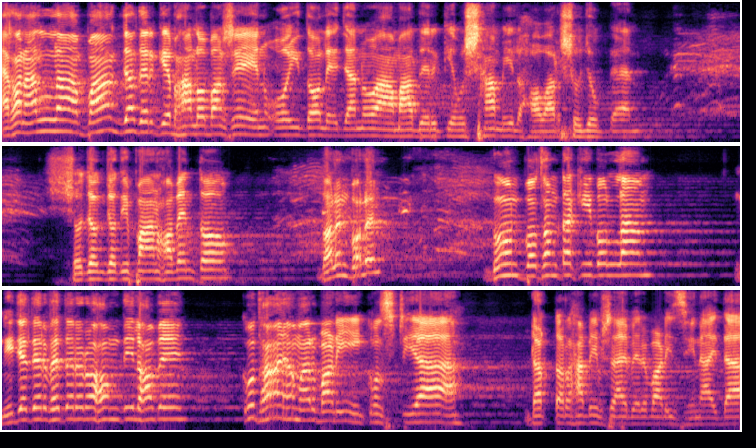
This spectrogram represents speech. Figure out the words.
এখন আল্লাহ পাক যাদেরকে ভালোবাসেন, ওই দলে যেন আমাদেরকেও সামিল হওয়ার সুযোগ দেন। সুযোগ যদি পান হবেন তো? বলেন বলেন। গুণ প্রথমটা কি বললাম? নিজেদের ভেতরে রহম দিল হবে। কোথায় আমার বাড়ি? কুষ্টিয়া। ডক্টর হাবিব সাহেবের বাড়ি ঝিনাইদা।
